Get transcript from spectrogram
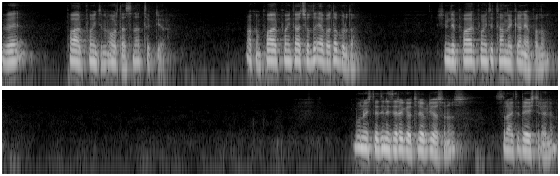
Ve PowerPoint'imin ortasına tıklıyorum. Bakın PowerPoint açıldı. EBA da burada. Şimdi PowerPoint'i tam ekran yapalım. Bunu istediğiniz yere götürebiliyorsunuz. Slide'ı değiştirelim.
